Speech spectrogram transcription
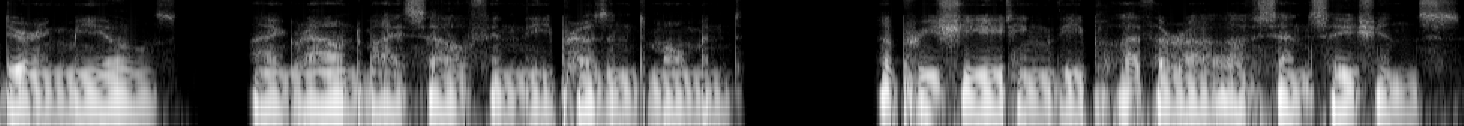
During meals, I ground myself in the present moment, appreciating the plethora of sensations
